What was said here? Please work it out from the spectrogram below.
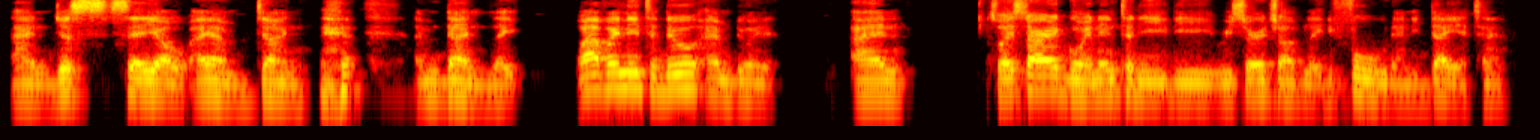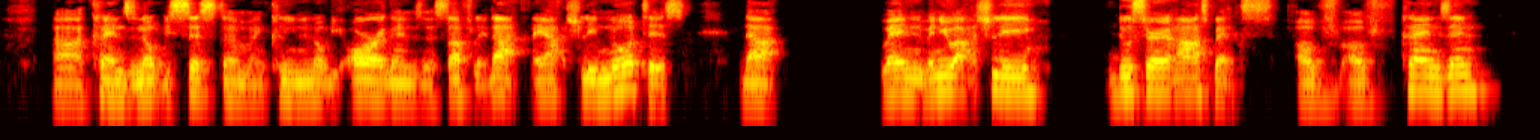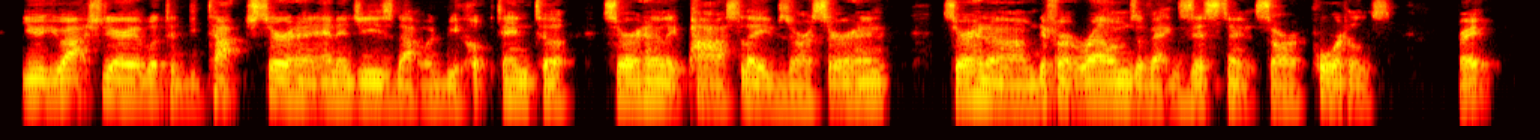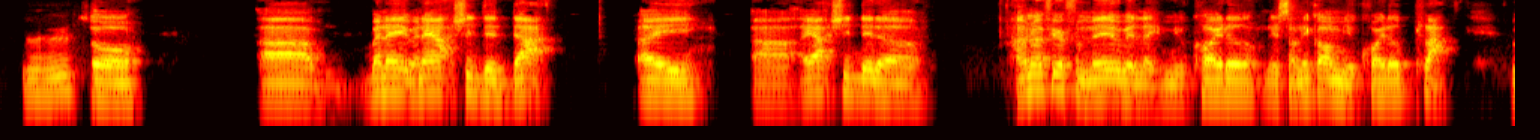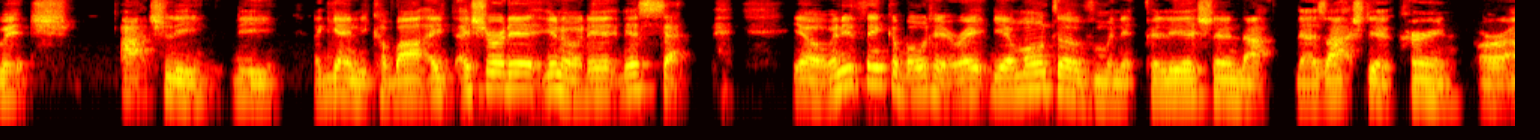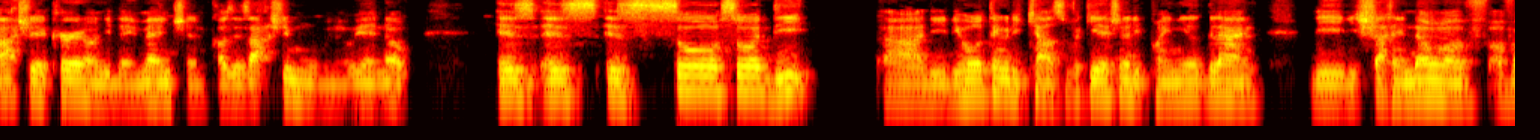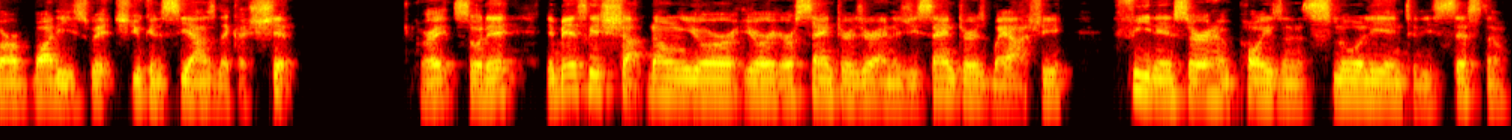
and just say, yo, I am done. I'm done. Like, whatever I need to do, I'm doing it. And so I started going into the the research of like the food and the diet and uh, cleansing out the system and cleaning out the organs and stuff like that. They actually noticed that when when you actually do certain aspects of of cleansing, you you actually are able to detach certain energies that would be hooked into certain like past lives or certain certain um, different realms of existence or portals, right? Mm-hmm. So uh, when I when I actually did that, I uh, I actually did a I don't know if you're familiar with like mucoidal. There's something called mucoidal plaque, which actually the again the cabal I, I sure they you know they they're set yo when you think about it right the amount of manipulation that that's actually occurring or actually occurred on the dimension because it's actually moving away now is is is so so deep uh the, the whole thing with the calcification of the pineal gland the, the shutting down of, of our bodies, which you can see as like a ship, right? So they, they basically shut down your, your, your centers, your energy centers by actually feeding certain poisons slowly into the system.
